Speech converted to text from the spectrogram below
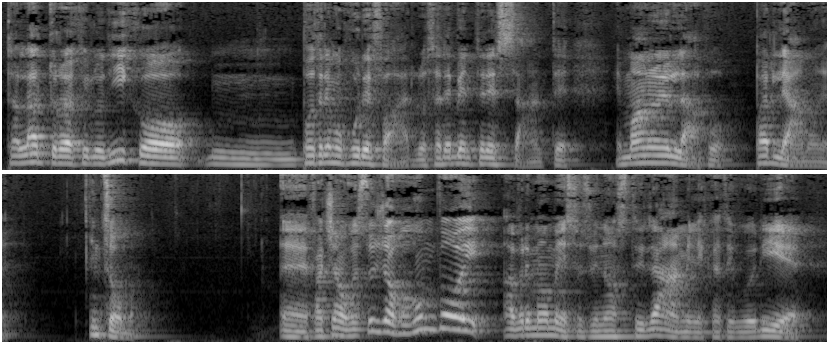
Tra l'altro, ora che lo dico, mh, mm, potremmo pure farlo, sarebbe interessante. Emanuele Lapo, parliamone. Insomma, eh, facciamo questo gioco con voi. Avremo messo sui nostri rami le categorie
